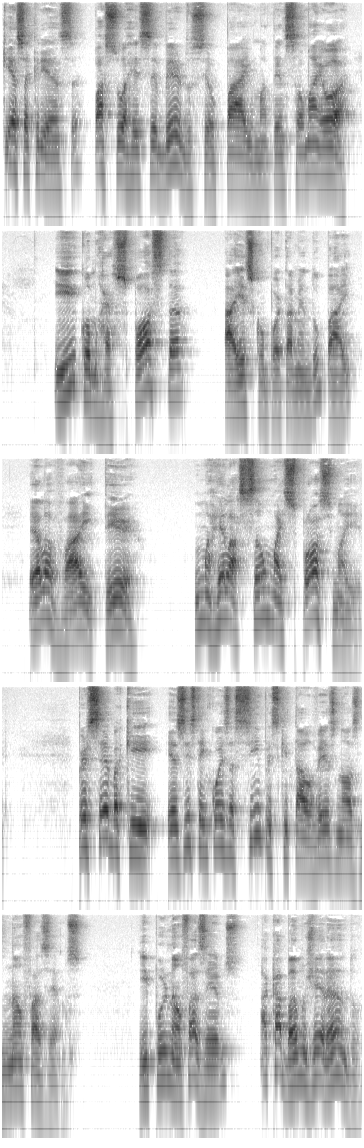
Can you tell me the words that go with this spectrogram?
que essa criança passou a receber do seu pai uma atenção maior e, como resposta a esse comportamento do pai, ela vai ter uma relação mais próxima a ele. Perceba que existem coisas simples que talvez nós não fazemos. E por não fazermos, acabamos gerando,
